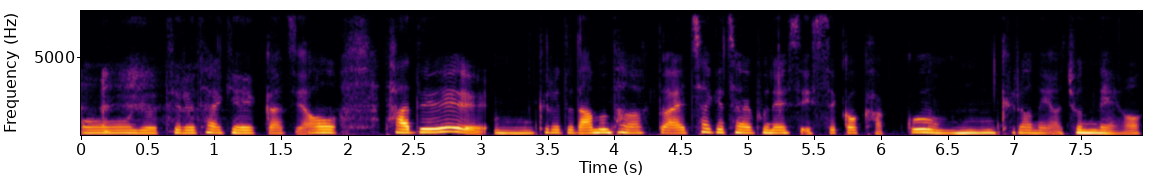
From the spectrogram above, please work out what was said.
어, 요트를 탈 계획까지. 어, 다들 음, 그래도 남은 방학도 알차게 잘 보낼 수 있을 것 같고 음, 그러네요. 좋네요.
